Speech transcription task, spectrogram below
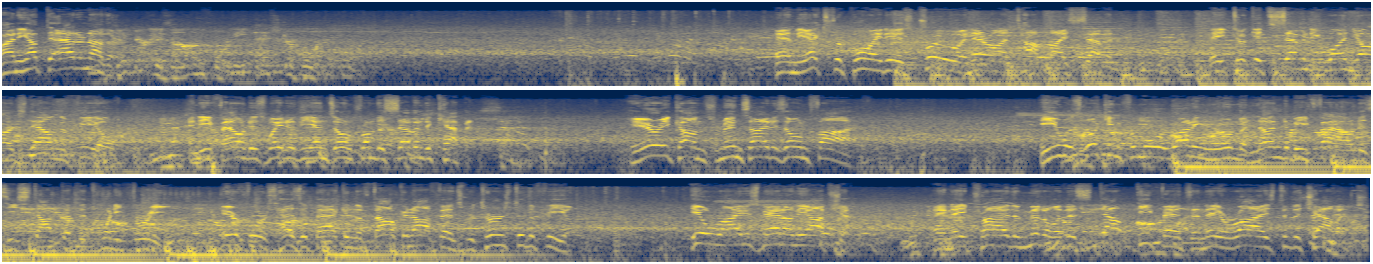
Lining up to add another. The kicker is on for the extra point. And the extra point is true, and they're on top by seven. They took it 71 yards down the field, and he found his way to the end zone from the seven to cap it. Here he comes from inside his own five. He was looking for more running room, but none to be found as he stopped at the 23. Air Force has it back, and the Falcon offense returns to the field. He'll ride his man on the option. And they try the middle of this stout defense, and they rise to the challenge.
